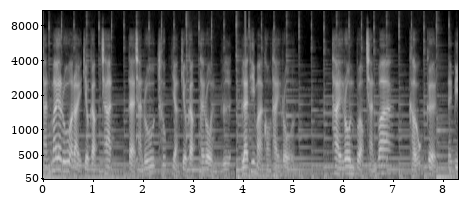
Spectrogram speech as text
ฉันไม่รู้อะไรเกี่ยวกับชาติ แต่ฉันรู้ทุกอย่างเกี่ยวกับไทโรนและที่มาของไทโรน ไทโรนบอกฉันว่าเขาเกิดในปี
